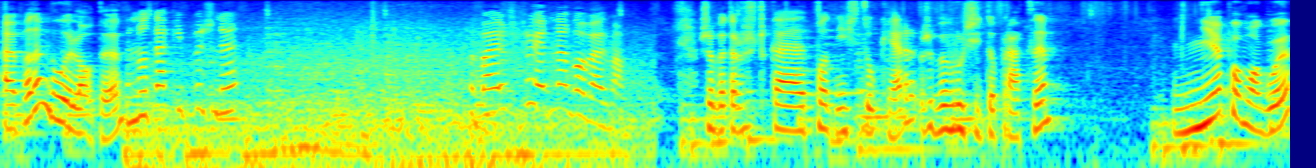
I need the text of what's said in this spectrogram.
Ale potem były lody, No taki pyszny. Chyba jeszcze jednego wezmę. żeby troszeczkę podnieść cukier, żeby wrócić do pracy. Nie pomogły.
